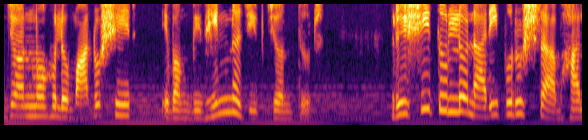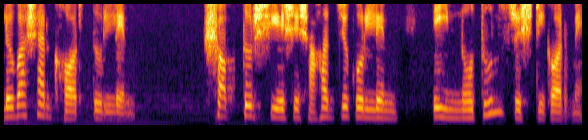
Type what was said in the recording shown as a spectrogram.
জন্ম হলো মানুষের এবং বিভিন্ন জীবজন্তুর। ঋষি তুল্য নারী পুরুষরা ভালোবাসার ঘর তুললেন। সপ্তর্ষি এসে সাহায্য করলেন এই নতুন সৃষ্টিকর্মে।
